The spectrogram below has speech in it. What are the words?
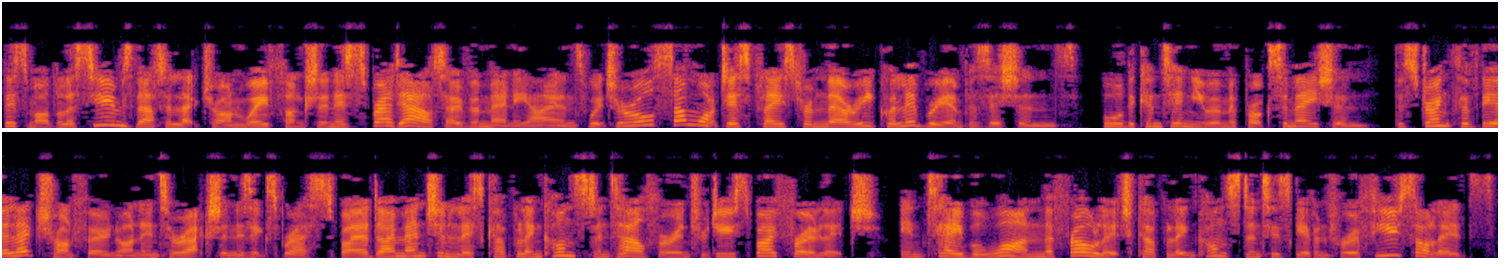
This model assumes that electron wave function is spread out over many ions which are all somewhat displaced from their equilibrium positions, or the continuum approximation. The strength of the electron-phonon interaction is expressed by a dimensionless coupling constant alpha introduced by Fröhlich. In Table 1 the Fröhlich coupling constant is given for a few solids.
